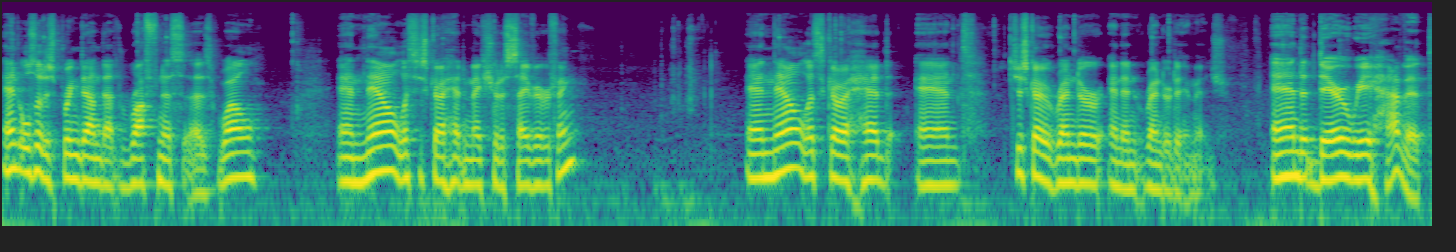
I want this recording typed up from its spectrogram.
And also just bring down that roughness as well. And now let's just go ahead and make sure to save everything. And now let's go ahead and just go render and then render the image. And there we have it,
